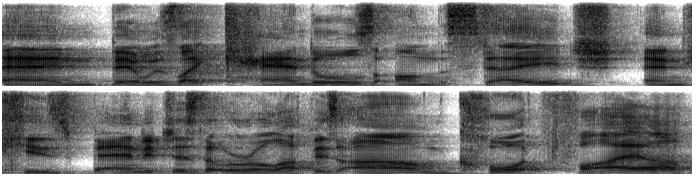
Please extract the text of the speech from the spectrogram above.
and there was like candles on the stage and his bandages that were all up his arm caught fire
